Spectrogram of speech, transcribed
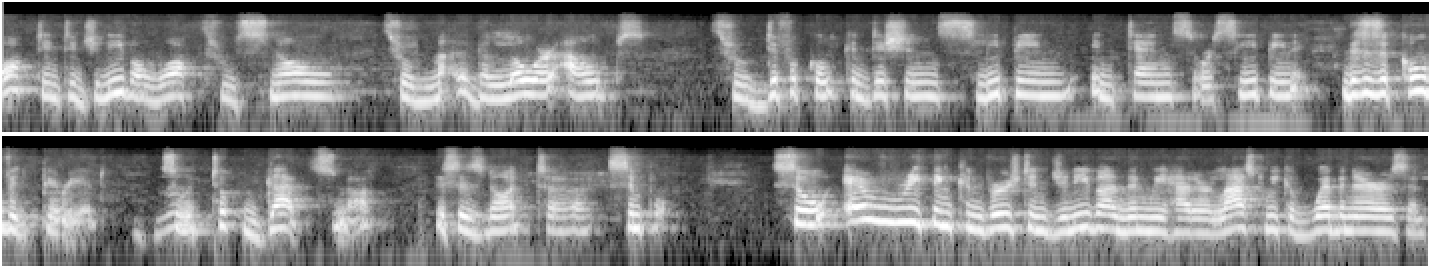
walked into geneva walked through snow through the lower alps through difficult conditions, sleeping in tents or sleeping. This is a COVID period. Mm -hmm. So it took guts, not, this is not uh, simple. So everything converged in Geneva. And then we had our last week of webinars and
